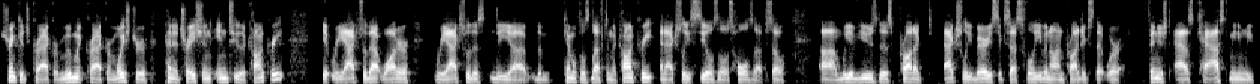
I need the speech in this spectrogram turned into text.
shrinkage crack or movement crack or moisture penetration into the concrete, it reacts with that water, reacts with this, the uh, the chemicals left in the concrete, and actually seals those holes up. So um, we have used this product actually very successful, even on projects that were finished as cast, meaning we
